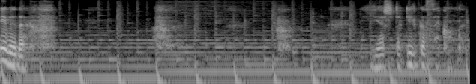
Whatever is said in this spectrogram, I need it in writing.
I wydech. Jeszcze kilka sekund.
